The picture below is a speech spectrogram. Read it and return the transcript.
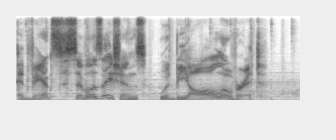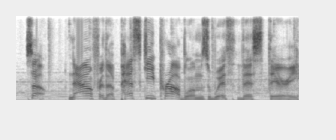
advanced civilizations would be all over it. So, now for the pesky problems with this theory.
